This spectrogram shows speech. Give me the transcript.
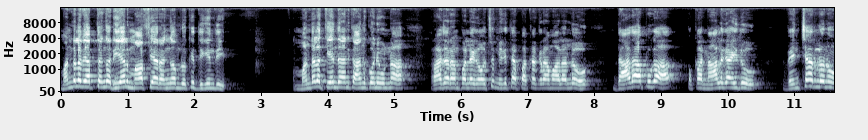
మండల వ్యాప్తంగా రియల్ మాఫియా రంగంలోకి దిగింది. మండల కేంద్రానికి ఆనుకొని ఉన్న రాజారాంపల్లె కావచ్చు మిగతా పక్క గ్రామాలలో దాదాపుగా ఒక నాలుగైదు వెంచర్లను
